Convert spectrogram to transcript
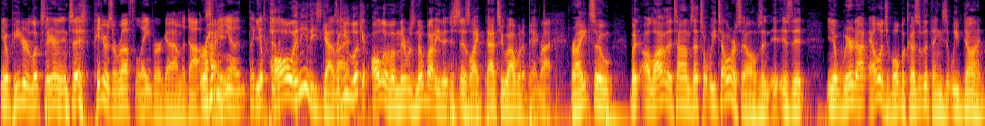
you know, Peter looks there and says, Peter was a rough labor guy on the docks. Right. I mean, you know, like, yeah, Paul, any of these guys. Like you look at all of them, there was nobody that just says like that's who I would have picked. Right. Right. So, but a lot of the times that's what we tell ourselves, and is that you know we're not eligible because of the things that we've done,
